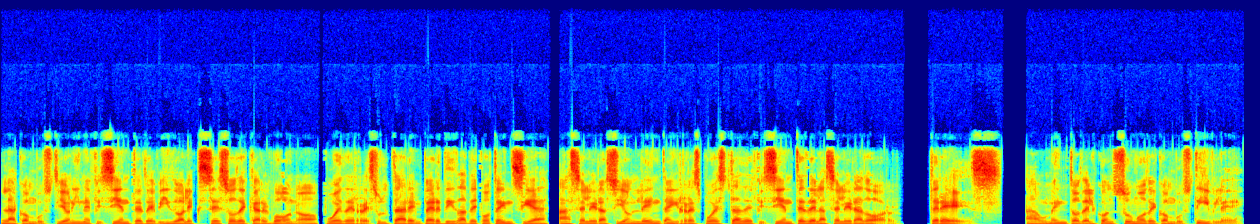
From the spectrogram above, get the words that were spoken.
La combustión ineficiente debido al exceso de carbono puede resultar en pérdida de potencia, aceleración lenta y respuesta deficiente del acelerador. 3. Aumento del consumo de combustible.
